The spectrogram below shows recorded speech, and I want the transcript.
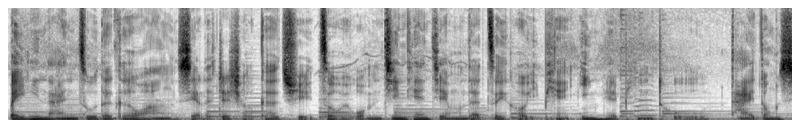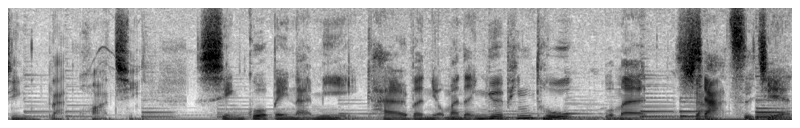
卑南族的歌王写了这首歌曲，作为我们今天节目的最后一片音乐拼图——台东心兰花情。行过卑南密，凯尔本纽曼的音乐拼图，我们下次见。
